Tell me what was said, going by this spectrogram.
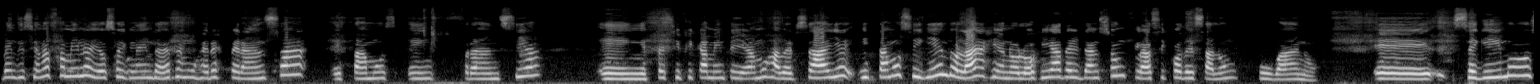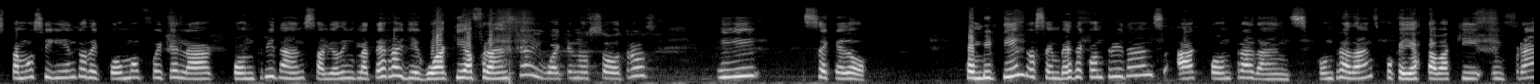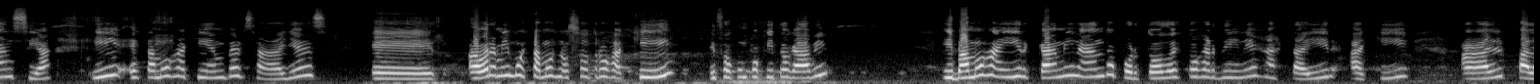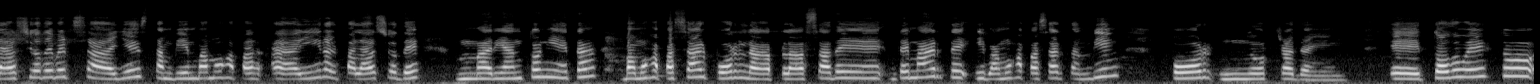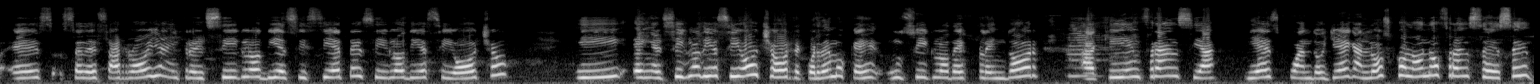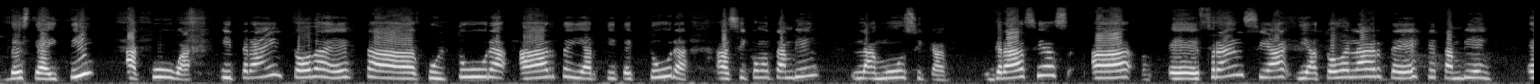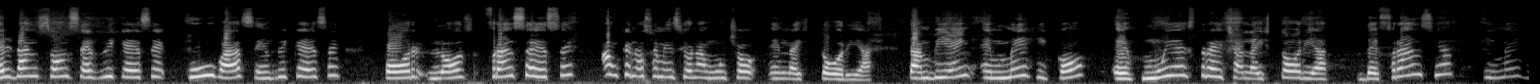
Bendiciones familia, yo soy Glenda R. Mujer Esperanza. Estamos en Francia, en, específicamente llegamos a Versalles y estamos siguiendo la genealogía del danzón clásico de salón cubano. Eh, seguimos, estamos siguiendo de cómo fue que la country dance salió de Inglaterra, llegó aquí a Francia, igual que nosotros, y se quedó convirtiéndose en vez de country dance a contra dance, contra dance porque ya estaba aquí en Francia y estamos aquí en Versalles. Eh, ahora mismo estamos nosotros aquí, enfoca un poquito Gaby, y vamos a ir caminando por todos estos jardines hasta ir aquí al Palacio de Versalles, también vamos a, a ir al Palacio de María Antonieta, vamos a pasar por la Plaza de, Marte y vamos a pasar también por Notre Dame. Eh, todo esto es, se desarrolla entre el siglo XVII y siglo XVIII y en el siglo XVIII, recordemos que es un siglo de esplendor aquí en Francia y es cuando llegan los colonos franceses desde Haití a Cuba y traen toda esta cultura, arte y arquitectura, así como también la música. Gracias a eh, Francia y a todo el arte es que también el danzón se enriquece, Cuba se enriquece por los franceses, aunque no se menciona mucho en la historia. También en México es muy estrecha la historia de Francia y México.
